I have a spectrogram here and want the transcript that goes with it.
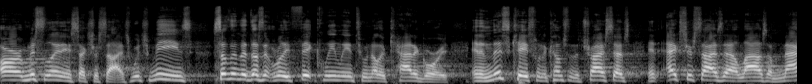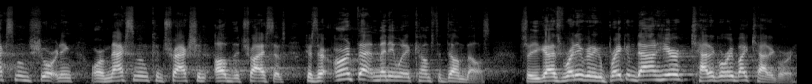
our miscellaneous exercise, which means something that doesn't really fit cleanly into another category. And in this case, when it comes to the triceps, an exercise that allows a maximum shortening or a maximum contraction of the triceps, because there aren't that many when it comes to dumbbells. So you guys ready? We're gonna break them down here category by category.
